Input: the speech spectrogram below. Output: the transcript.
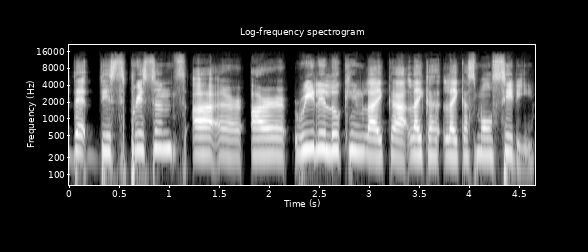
that these prisons are, are really looking like a, like a, like a small city.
